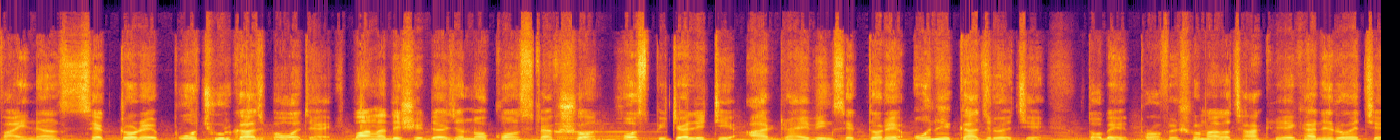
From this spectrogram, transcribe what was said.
ফাইন্যান্স সেক্টরে প্রচুর কাজ পাওয়া যায়। বাংলাদেশিদের জন্য কনস্ট্রাকশন হসপিটালিটি আর ড্রাইভিং সেক্টরে অনেক কাজ রয়েছে। তবে প্রফেশনাল চাকরি এখানে রয়েছে,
